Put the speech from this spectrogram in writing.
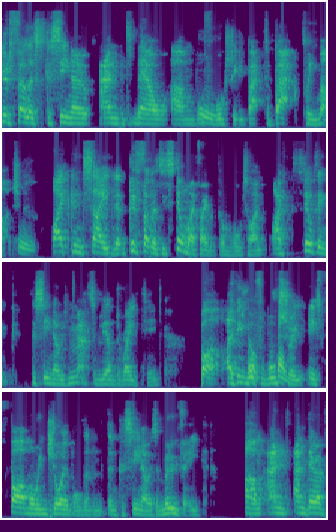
Goodfellas, Casino, and now um, Wolf of Mm. Wall Street back to back, pretty much, Mm. I can say that Goodfellas is still my favorite film of all time. I still think Casino is massively underrated, but I think Wolf of Wall. Street is far more enjoyable than than Casino as a movie. Um, and and there are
